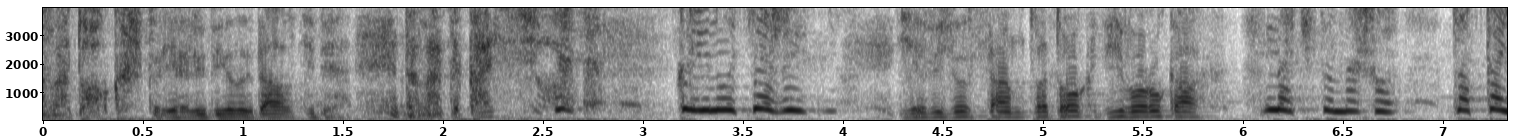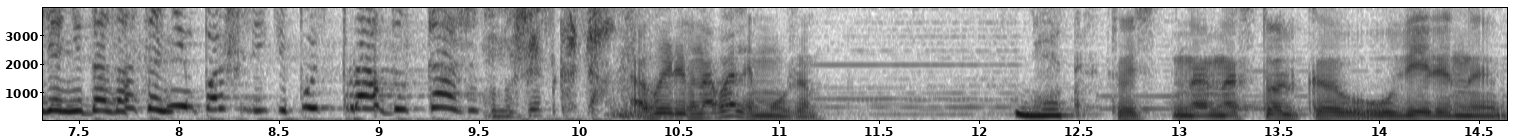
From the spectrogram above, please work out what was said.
Платок, что я любил и дал тебе, дала ты кольцо. Клянусь я жизнью. Я видел сам платок в его руках. Значит, он нашел. Платка я не дала. За ним пошлите. Пусть правду скажет. Он уже сказал. А вы ревновали мужа? Нет. То есть на- настолько уверены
